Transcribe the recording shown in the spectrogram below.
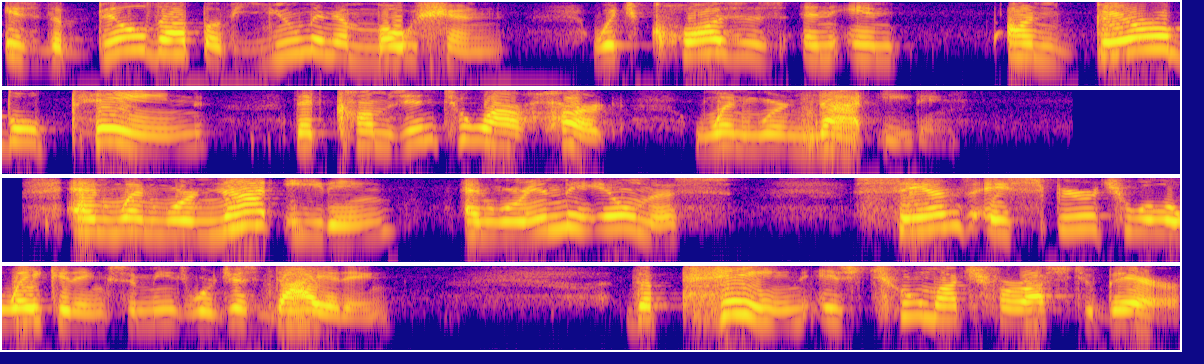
is the buildup of human emotion, which causes an in, unbearable pain that comes into our heart when we're not eating. And when we're not eating and we're in the illness, sans a spiritual awakening, so means we're just dieting, the pain is too much for us to bear.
